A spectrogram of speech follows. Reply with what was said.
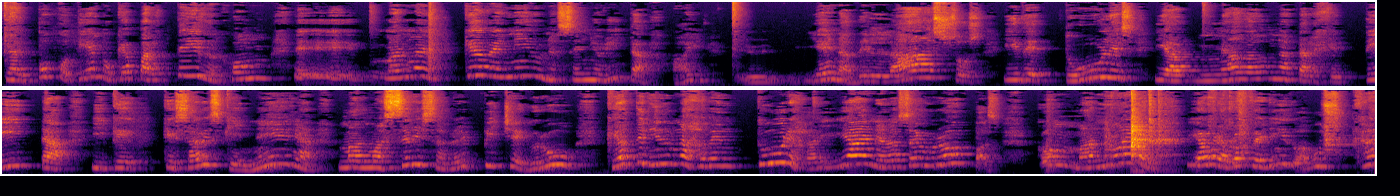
que al poco tiempo que ha partido el Juan eh, Manuel, que ha venido una señorita, ay, llena de lazos y de tules y me ha dado una tarjetita y que, que sabes quién era, Mademoiselle Isabel Pichegru, que ha tenido unas aventuras allá en las Europas con Manuel y ahora lo ha venido a buscar.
